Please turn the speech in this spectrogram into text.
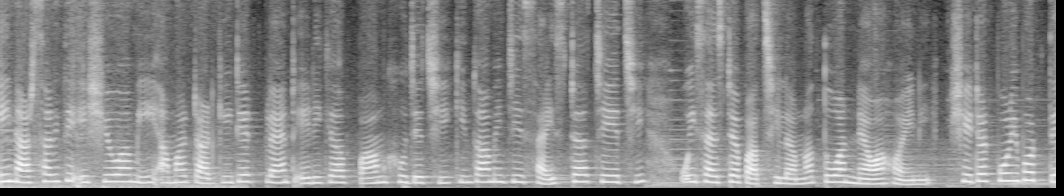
এই নার্সারিতে এসেও আমি আমার টার্গেটেড প্ল্যান্ট এরিকা পাম খুঁজেছি, কিন্তু আমি যে সাইজটা চেয়েছি, ওই সাইজটা পাচ্ছিলাম না, তো আর নেওয়া হয়নি। সেটার পরিবর্তে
